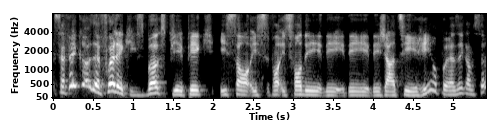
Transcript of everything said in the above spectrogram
ça fait combien de fois le Xbox puis Epic, ils, sont, ils se font, ils se font des, des, des, des gentilleries, on pourrait dire comme ça?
